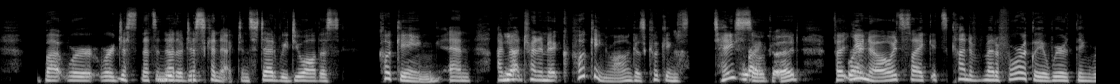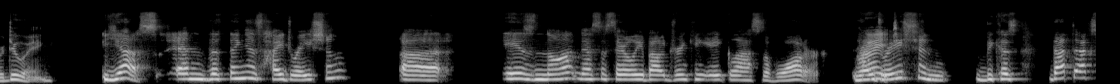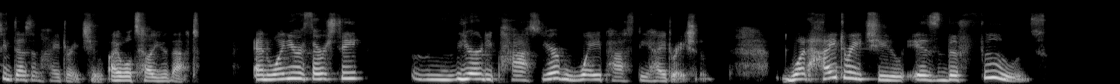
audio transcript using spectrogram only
but we're we're just that's another disconnect. Instead, we do all this cooking, and I'm yeah. not trying to make cooking wrong because cooking tastes right. so good, but right. you know, it's like it's kind of metaphorically a weird thing we're doing. Yes, and the thing is, hydration uh, is not necessarily about drinking eight glasses of water. Right. Hydration, because that actually doesn't hydrate you. I will tell you that. And when you're thirsty, mm, you're already past. You're way past dehydration. What hydrates you is the foods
